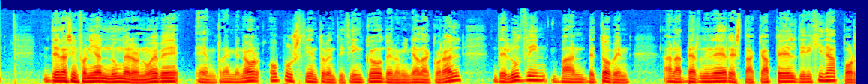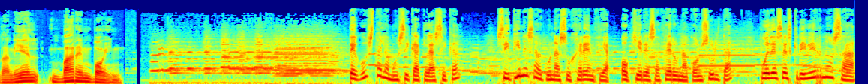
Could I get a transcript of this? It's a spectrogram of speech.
de la Sinfonía número 9 en Re menor, opus 125, denominada coral, de Ludwig van Beethoven, a la Berliner Staatskapelle dirigida por Daniel Barenboim. ¿Te gusta la música clásica? Si tienes alguna sugerencia o quieres hacer una consulta, puedes escribirnos a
